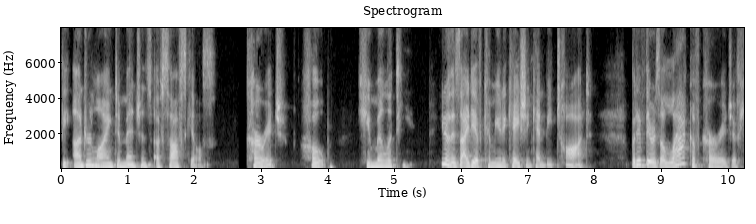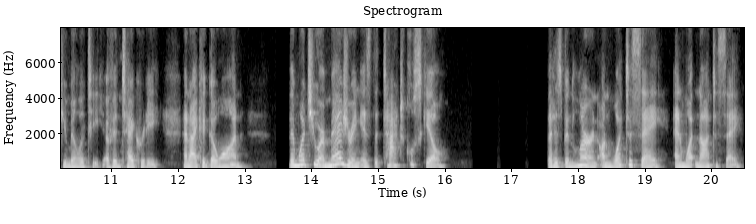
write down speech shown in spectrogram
the underlying dimensions of soft skills courage, hope, humility. You know, this idea of communication can be taught, but if there's a lack of courage, of humility, of integrity, and I could go on, then what you are measuring is the tactical skill that has been learned on what to say and what not to say.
